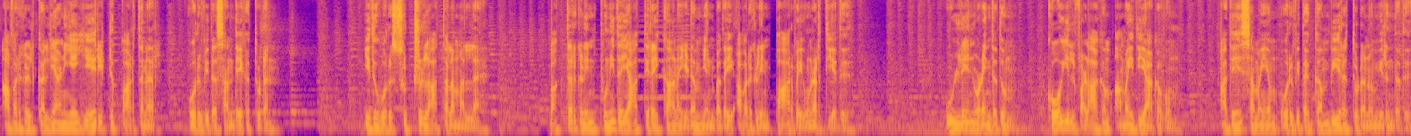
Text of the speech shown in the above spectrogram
அவர்கள் கல்யாணியை ஏறிட்டு பார்த்தனர் ஒருவித சந்தேகத்துடன். இது ஒரு சுற்றுலா தலம் அல்ல. பக்தர்களின் புனித யாத்திரைக்கான இடம் என்பதை அவர்களின் பார்வை உணர்த்தியது. உள்ளே நுழைந்ததும் கோயில் வளாகம் அமைதியாகவும் அதே சமயம் ஒருவித கம்பீரத்துடனும் இருந்தது.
